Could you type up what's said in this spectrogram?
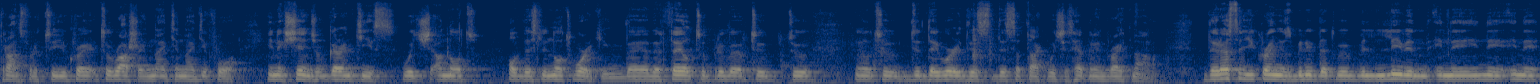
transferred to Ukraine, to Russia in 1994 in exchange of guarantees, which are not obviously not working. They, they failed to prevent to, to you know to, to divert this this attack which is happening right now. The rest of the Ukrainians believe that we've been living in a, in a, in a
